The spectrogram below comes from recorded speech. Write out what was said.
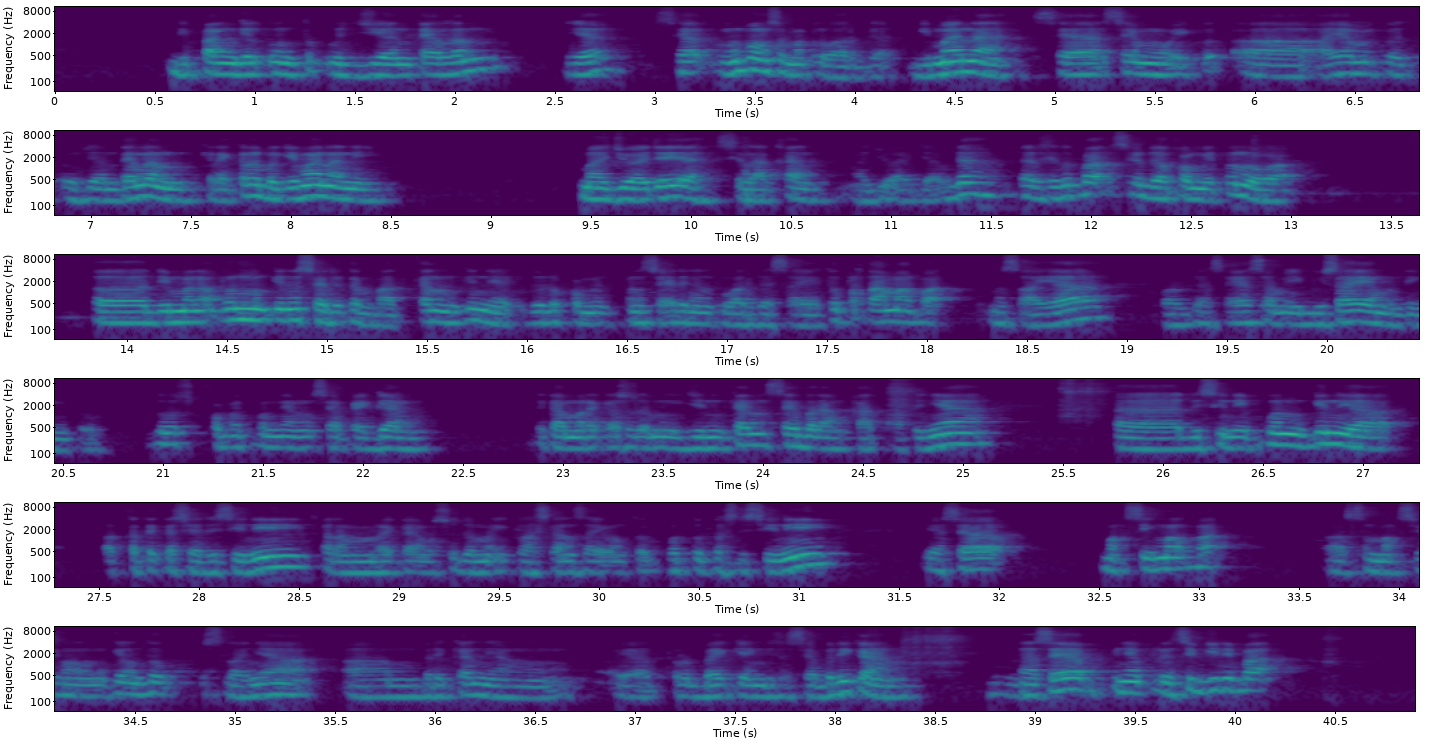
dipanggil untuk ujian talent, ya saya ngomong sama keluarga gimana? Saya saya mau ikut uh, ayam ikut ujian talent. Kira-kira bagaimana nih? Maju aja ya silakan maju aja. Udah dari situ pak saya udah komitmen bahwa uh, di mana pun mungkin saya ditempatkan mungkin ya itu udah komitmen saya dengan keluarga saya. Itu pertama pak saya keluarga saya sama ibu saya yang penting tuh itu komitmen yang saya pegang. Ketika mereka sudah mengizinkan saya berangkat. Artinya uh, di sini pun mungkin ya ketika saya di sini karena mereka sudah mengikhlaskan saya untuk bertugas di sini ya saya maksimal Pak uh, semaksimal mungkin untuk istilahnya uh, memberikan yang ya terbaik yang bisa saya berikan. Nah saya punya prinsip gini Pak,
